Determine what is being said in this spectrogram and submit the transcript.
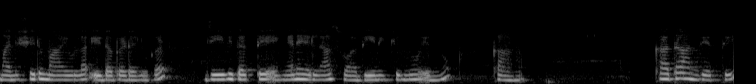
മനുഷ്യരുമായുള്ള ഇടപെടലുകൾ ജീവിതത്തെ എങ്ങനെയെല്ലാം സ്വാധീനിക്കുന്നു എന്നും കാണാം. കഥാന്ത്യത്തിൽ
